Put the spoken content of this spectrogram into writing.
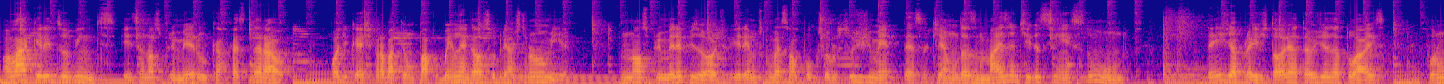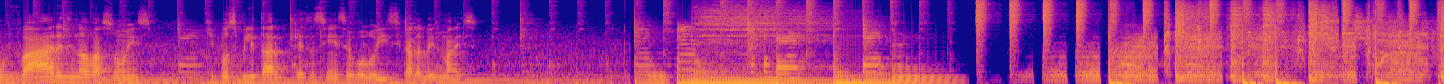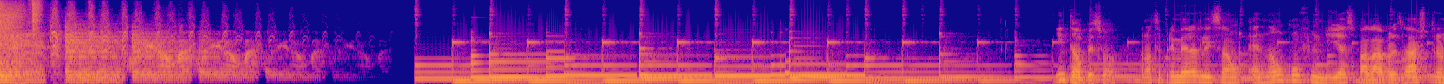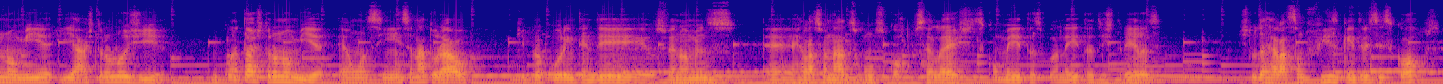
Olá, queridos ouvintes. Esse é o nosso primeiro Café Sideral, podcast para bater um papo bem legal sobre astronomia. No nosso primeiro episódio, iremos conversar um pouco sobre o surgimento dessa que é uma das mais antigas ciências do mundo. Desde a pré-história até os dias atuais, foram várias inovações que possibilitaram que essa ciência evoluísse cada vez mais. Então, pessoal, a nossa primeira lição é não confundir as palavras astronomia e astrologia. Enquanto a astronomia é uma ciência natural que procura entender os fenômenos é, relacionados com os corpos celestes, cometas, planetas, estrelas, estuda a relação física entre esses corpos,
